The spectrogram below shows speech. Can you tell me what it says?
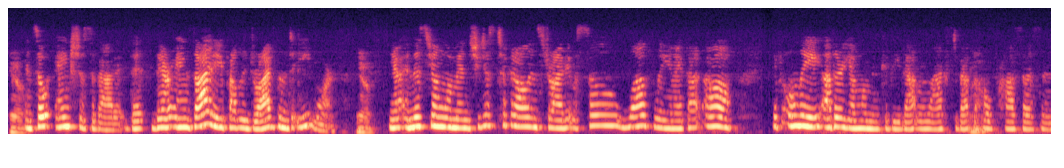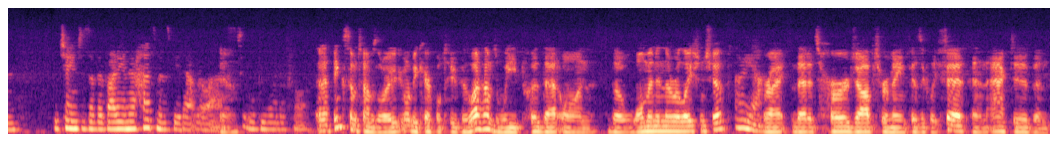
Yeah, and so anxious about it that their anxiety probably drives them to eat more. Yeah. You know, and this young woman, she just took it all in stride. It was so lovely, and I thought, oh, if only other young women could be that relaxed about the Mhm. whole process and the changes of their body, and their husbands be that relaxed. It would be wonderful. And I think sometimes, Lori, you want to be careful too, because a lot of times we put that on the woman in the relationship, Oh yeah, right? That it's her job to remain physically fit and active. And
